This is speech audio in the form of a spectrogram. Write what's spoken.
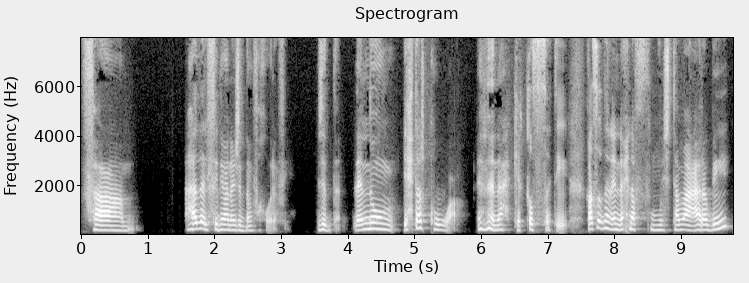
فهذا الفيديو أنا جدا فخورة فيه. جدا. لأنه يحتاج قوة. إن أنا أحكي قصتي. خاصة انه إحنا في مجتمع عربي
